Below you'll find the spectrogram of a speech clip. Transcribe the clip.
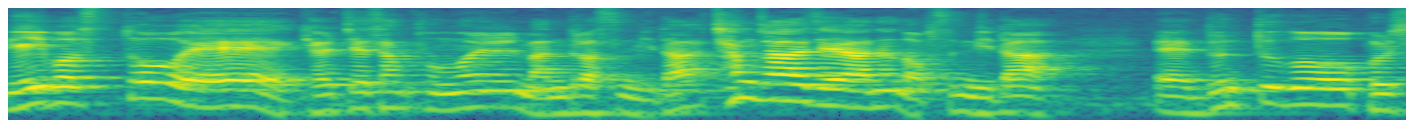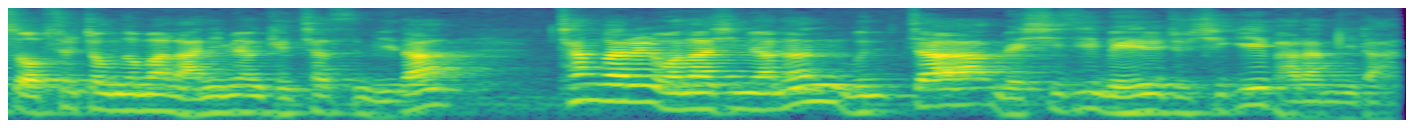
네이버 스토어에 결제 상품을 만들었습니다. 참가 제한은 없습니다. 예, 눈 뜨고 볼 수 없을 정도만 아니면 괜찮습니다. 참가를 원하시면 문자, 메시지, 메일 주시기 바랍니다.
